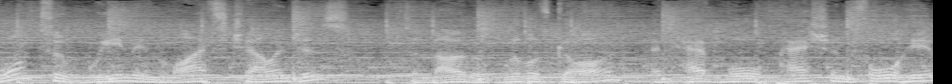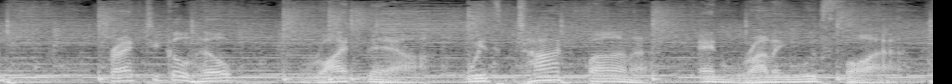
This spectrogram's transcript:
Want to win in life's challenges? To know the will of God and have more passion for Him? Practical help right now with Tak Bhana and Running with Fire.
